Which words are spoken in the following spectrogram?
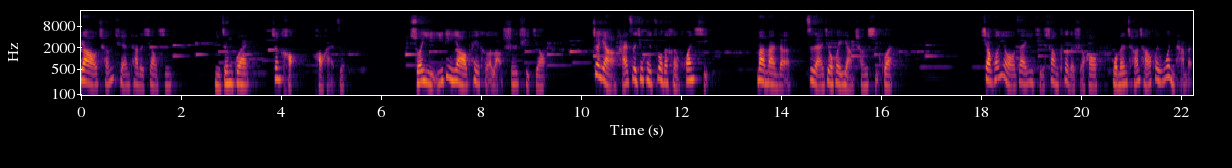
要成全他的孝心。你真乖，真好，好孩子。所以一定要配合老师去教，这样孩子就会做得很欢喜，慢慢的，自然就会养成习惯。小朋友在一起上课的时候，我们常常会问他们。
